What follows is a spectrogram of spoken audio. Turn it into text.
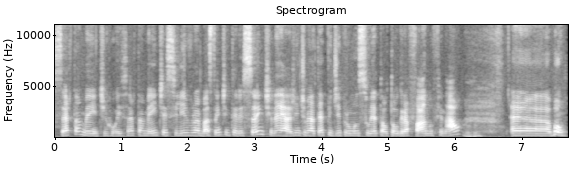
Certamente, Rui, certamente. Esse livro é bastante interessante, né? A gente vai até pedir para o Mansueto autografar no final. Uhum. É, bom,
